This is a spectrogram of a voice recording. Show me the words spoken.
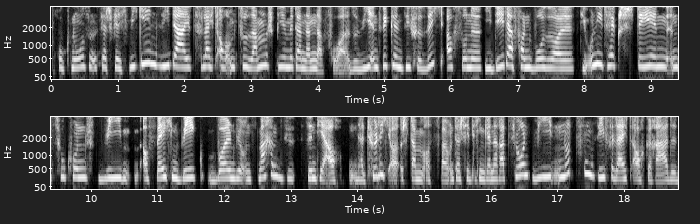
Prognosen ist ja schwierig. Wie gehen Sie da jetzt vielleicht auch im Zusammenspiel miteinander vor? Also wie entwickeln Sie für sich auch so eine Idee davon, wo soll die Unitech stehen in Zukunft? Wie, auf welchen Weg wollen wir uns machen? Sie sind ja auch natürlich stammen aus zwei unterschiedlichen Generationen. Wie nutzen Sie vielleicht auch gerade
